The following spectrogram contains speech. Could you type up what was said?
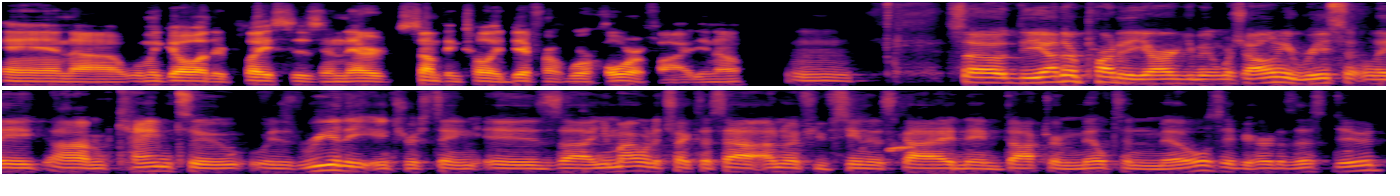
and uh, when we go other places and they're something totally different we're horrified you know? Mm. so the other part of the argument which i only recently um, came to was really interesting is uh, you might want to check this out. I don't know if you've seen this guy named dr milton mills. Have you heard of this dude?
